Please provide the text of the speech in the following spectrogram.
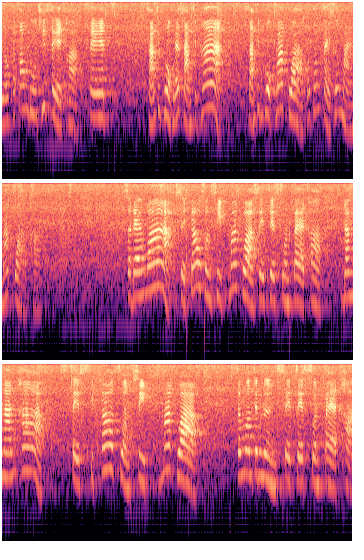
เราก็ต้องดูที่เศษค่ะ เศษ 36 และ 35 36 มากกว่าก็ต้องใส่เครื่องหมายมากกว่าค่ะ แสดงว่าเศษ 9 ส่วน 10 มากกว่าเศษ 7 ส่วน 8 ค่ะ ดังนั้นค่ะ เศษ 19 ส่วน 10 มากกว่าจำนวนเต็ม 1 เศษ 7 ส่วน 8 ค่ะ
